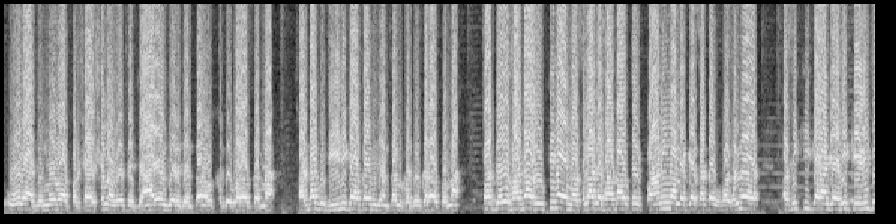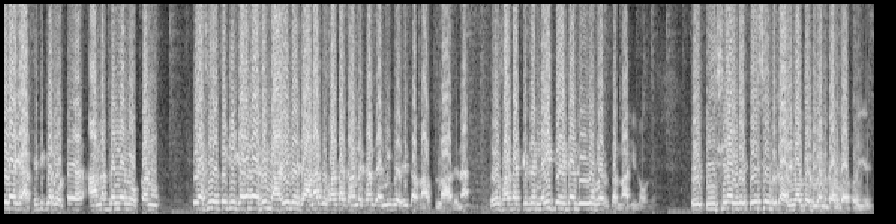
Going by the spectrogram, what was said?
ਉਹਦਾ ਜ਼ਿੰਮੇਵਾਰ ਪ੍ਰਸ਼ਾਸਨ ਹੋਵੇ ਤੇ ਜਾਂ ਇਹ ਹੁੰਦੇ ਜਨਤਾ ਨੂੰ ਖੱਜਲ ਖਰਾਬ ਕਰਨਾ, ਸਾਡਾ ਕੋਈ ਜੀ ਨਹੀਂ ਕਰਦਾ ਵੀ ਜਨਤਾ ਨੂੰ ਖੱਜਲ ਖਰਾਬ ਕਰਨਾ। ਪਰ ਜੋ ਸਾਡਾ ਰੋਟੀ ਨਾਲ ਮਸਲਾ ਜੇ ਸਾਡਾ ਉੱਥੇ ਪਾਣੀ ਨਾ ਲੱਗਿਆ, ਸਾਡਾ ਫਸਲ ਅਸੀਂ ਕੀ ਕਰਾਂਗੇ? ਅਸੀਂ ਕੀੜੀ ਤੋਂ ਲੈ ਕੇ ਹੱਥ 'ਚ ਕਰ ਰੋਟੀ ਅੰਨ ਦਿੰਦੇ ਲੋਕਾਂ ਨੂੰ। ਤੇ ਅਸੀਂ ਉੱਥੇ ਕੀ ਕਰਾਂਗੇ? ਅਸੀਂ ਮਾਰੀ ਤੇ ਜਾਣਾ, ਕੋਈ ਸਾਡਾ ਖੰਡ ਖੰਡ ਨਹੀਂ ਵੀ ਅਸੀਂ ਧਰਨਾ ਲਾ ਦੇਣਾ। ਜੇ ਸਾਡਾ ਕਿਤੇ ਨਹੀਂ ਪੇਜ ਜਾਂਦੀ ਉਹ ਫਿਰ ਧਰਨਾ ਹੀ ਲਾਉਂਦੇ ਇਹ ਪੀਸੀਐਲ ਦੇ ਕਿਸ ਅਧਿਕਾਰੀ ਨਾਲ ਤੁਹਾਡੀ ਹੁਣ ਗੱਲਬਾਤ ਹੋਈ ਹੈ ਜੀ?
